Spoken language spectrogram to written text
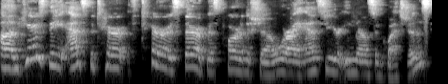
um, here's the Ask the Ter- Terrorist Therapist part of the show where I answer your emails and questions.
